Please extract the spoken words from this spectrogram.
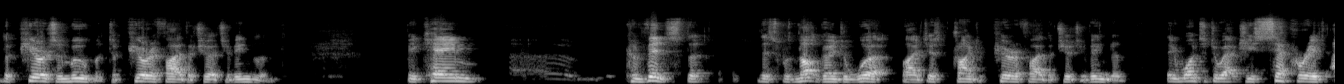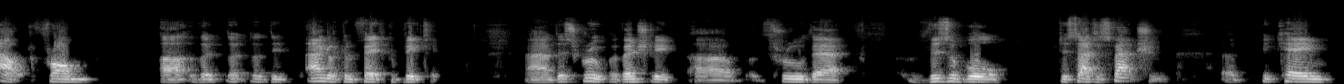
the Puritan movement to purify the Church of England, became uh, convinced that this was not going to work by just trying to purify the Church of England. They wanted to actually separate out from uh, the, the, the, Anglican faith completely. And this group eventually, uh, through their visible dissatisfaction uh, became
